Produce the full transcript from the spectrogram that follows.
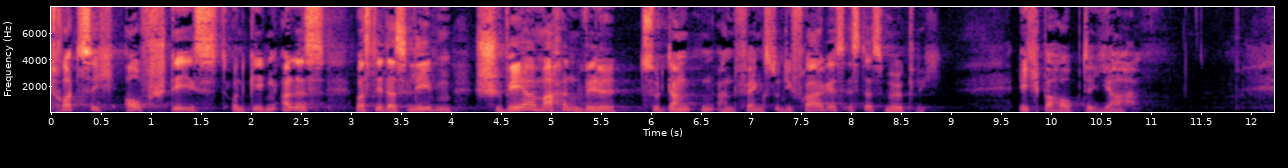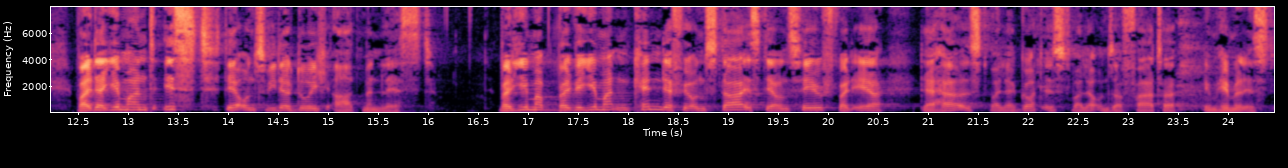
trotzig aufstehst und gegen alles, was dir das Leben schwer machen will, zu danken anfängst. Und die Frage ist, ist das möglich? Ich behaupte ja weil da jemand ist, der uns wieder durchatmen lässt, weil, jemand, weil wir jemanden kennen, der für uns da ist, der uns hilft, weil er der Herr ist, weil er Gott ist, weil er unser Vater im Himmel ist.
